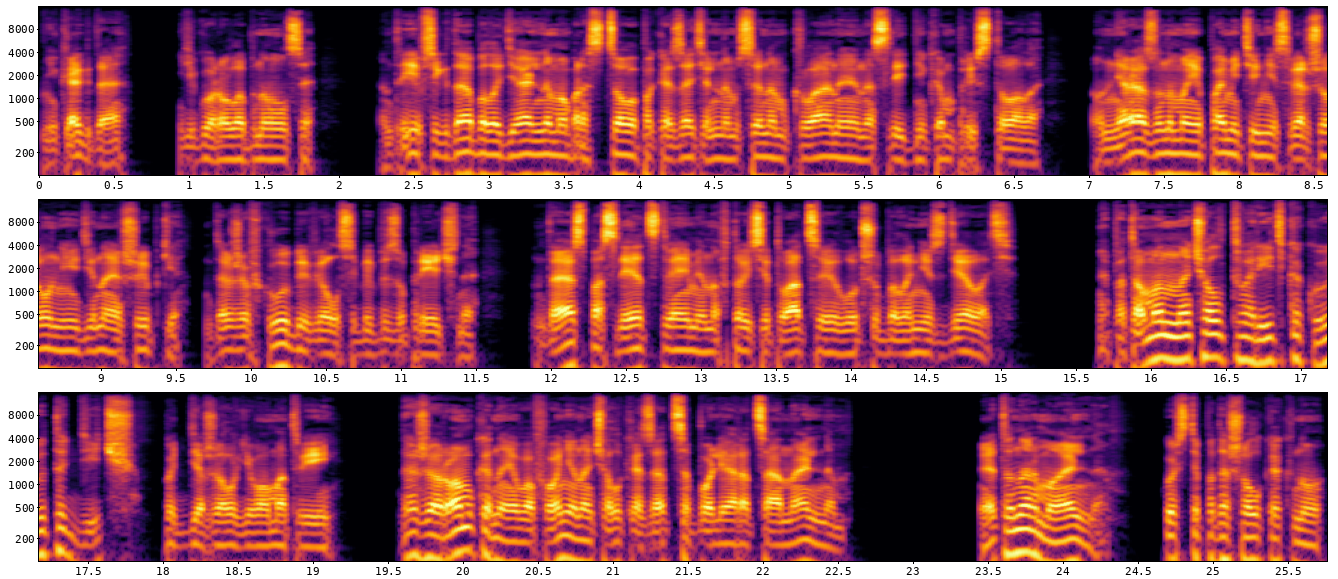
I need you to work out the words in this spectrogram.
Никогда. Егор улыбнулся. Андрей всегда был идеальным образцово-показательным сыном клана и наследником престола. Он ни разу на моей памяти не совершил ни единой ошибки. Даже в клубе вел себя безупречно. Да, с последствиями, но в той ситуации лучше было не сделать. А потом он начал творить какую-то дичь, поддержал его Матвей. Даже Ромка на его фоне начал казаться более рациональным. «Это нормально». Костя подошел к окну.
